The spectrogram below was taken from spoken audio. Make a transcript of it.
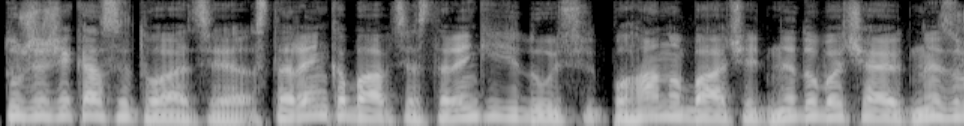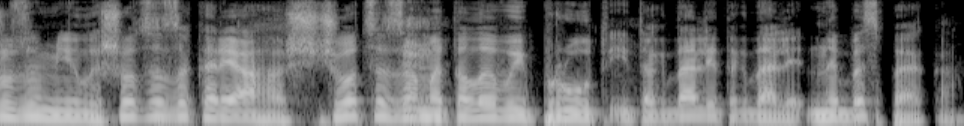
Тут же ж яка ситуація? Старенька бабця, старенький дідусь погано бачать, не добачають, не зрозуміли, що це за каряга, що це за металевий прут і так далі. і так далі. Небезпека.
